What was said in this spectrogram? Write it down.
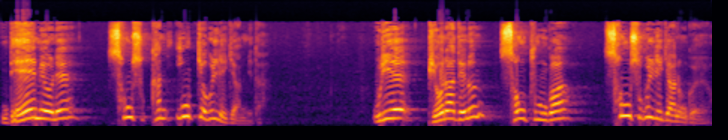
내면의 성숙한 인격을 얘기합니다. 우리의 변화되는 성품과 성숙을 얘기하는 거예요.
